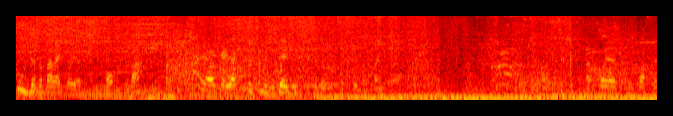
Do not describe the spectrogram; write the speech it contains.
Kurde, za daleko jest. O, chyba? A nie, okej, jak skończymy debil, się to dobrze przesunął, także... Na twoje własne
